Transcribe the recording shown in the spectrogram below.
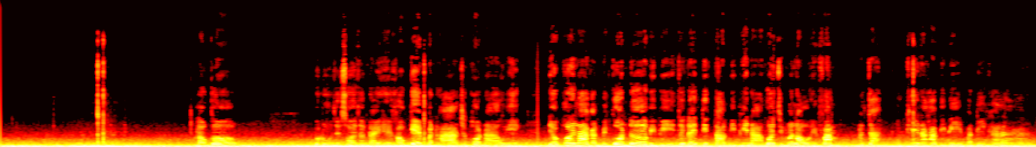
เราก็บรูจะซอยจังไดให้เขาแก้ปัญหาเฉพาะหนาวเอง เดี๋ยวพ่อยลากันไปก่อนเด้อพี่ๆจังไดติดตามพี่พี่หนาพ่อจิมาเล่าให้ฟังนะจ๊ะโอเคนะคะ พี่ๆสวัสดีค่ะ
